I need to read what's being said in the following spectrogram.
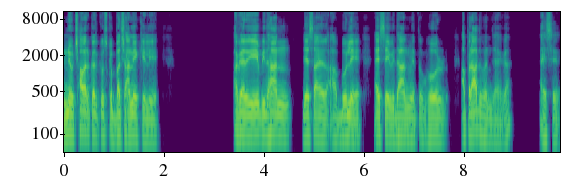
न्यौछावर करके उसके बचाने के लिए। अगर ये विधान जैसा आप बोले, ऐसे विधान में तो घोर अपराध बन जाएगा। ऐसे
